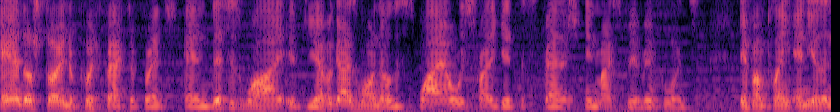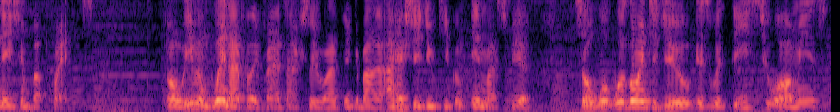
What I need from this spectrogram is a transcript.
and are starting to push back the French. And this is why, if you ever guys want to know, this is why I always try to get the Spanish in my sphere of influence if I'm playing any other nation but France. Oh, even when I play France, actually, when I think about it, I actually do keep them in my sphere. So what we're going to do is with these two armies,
